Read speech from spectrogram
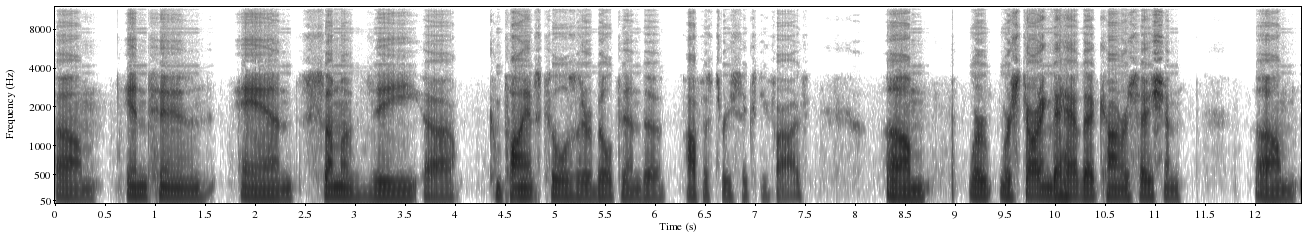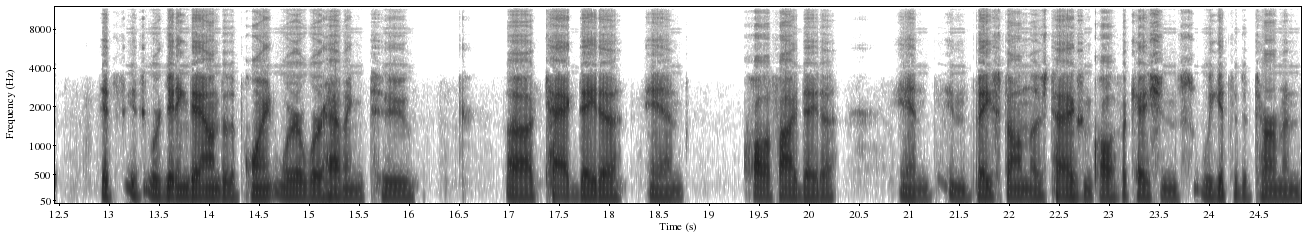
um, Intune and some of the uh, compliance tools that are built into Office 365. Um, we're we're starting to have that conversation. Um, it's, it's we're getting down to the point where we're having to uh, tag data and qualify data. And, and based on those tags and qualifications, we get to determine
